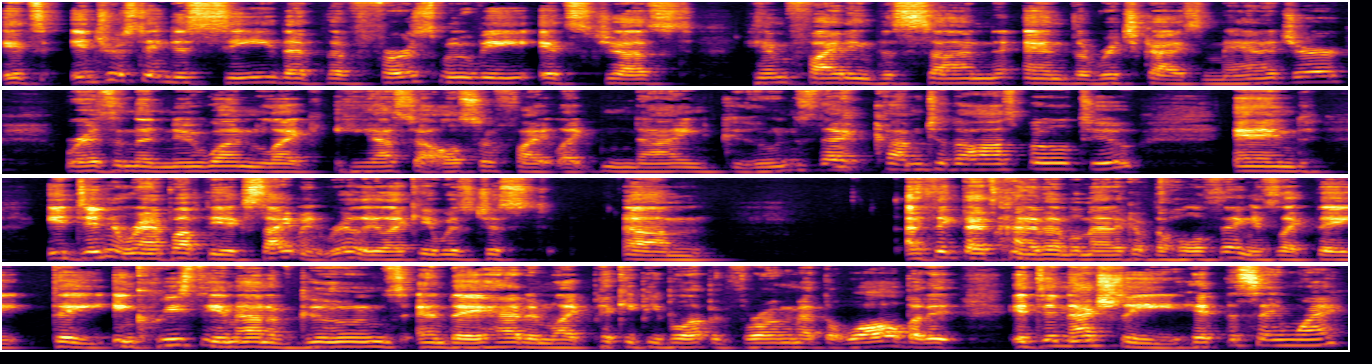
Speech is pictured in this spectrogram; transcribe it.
it's interesting to see that the first movie it's just him fighting the son and the rich guy's manager whereas in the new one like he has to also fight like nine goons that come to the hospital too and it didn't ramp up the excitement really like it was just um I think that's kind of emblematic of the whole thing. Is like they they increased the amount of goons and they had him like picking people up and throwing them at the wall, but it it didn't actually hit the same way.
